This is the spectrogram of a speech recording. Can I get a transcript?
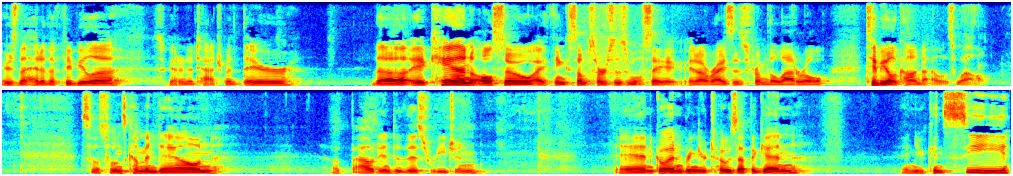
There's the head of the fibula. So we've got an attachment there. The, it can also, I think some sources will say it arises from the lateral tibial condyle as well. So this one's coming down about into this region. And go ahead and bring your toes up again. And you can see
